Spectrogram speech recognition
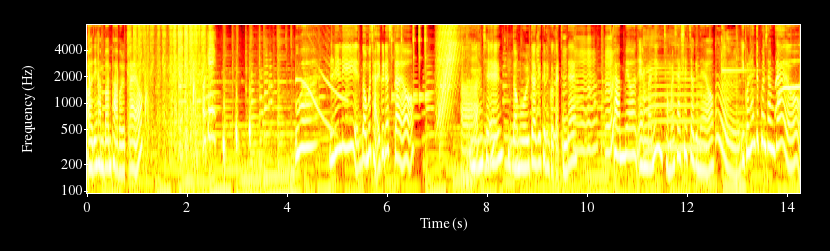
어디 한번 봐볼까요? 우와, 릴리 너무 잘 그렸어요. 음, 잭 너무 올드하게 그린 것 같은데 반면 엠마는 정말 사실적이네요. Hmm. 이건 핸드폰 상자예요.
